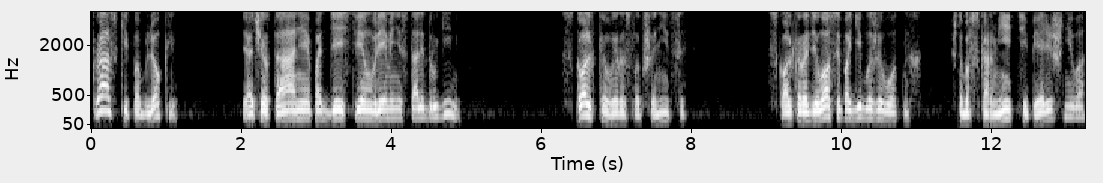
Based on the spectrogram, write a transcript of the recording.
Краски поблекли, и очертания под действием времени стали другими. Сколько выросло пшеницы, сколько родилось и погибло животных, чтобы вскормить теперешнего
